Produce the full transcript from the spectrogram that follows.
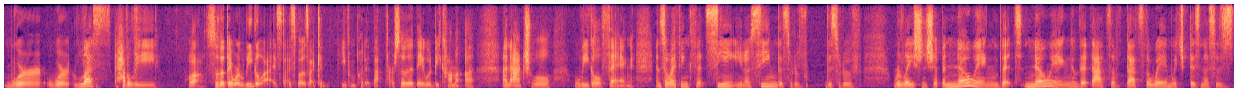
were were less heavily well, so that they were legalized. I suppose I could even put it that far, so that they would become a, a an actual legal thing. And so I think that seeing you know seeing this sort of this sort of relationship and knowing that knowing that that's a that's the way in which business is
